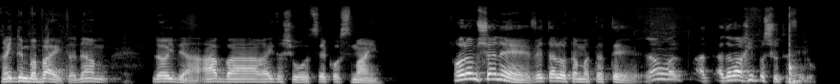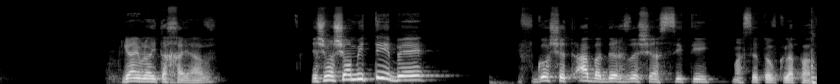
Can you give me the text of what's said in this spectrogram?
הייתם בבית, אדם, לא יודע, אבא, ראית שהוא רוצה כוס מים. או לא משנה, הבאת לו את המטאטה, לא, הדבר הכי פשוט אפילו. גם אם לא היית חייב, יש משהו אמיתי בלפגוש את אבא דרך זה שעשיתי מעשה טוב כלפיו.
